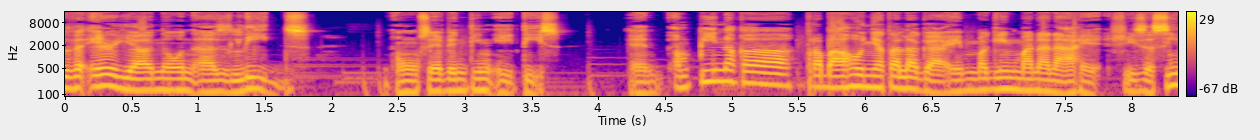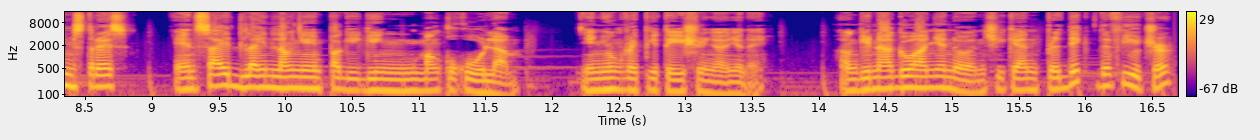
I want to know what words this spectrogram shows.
to the area known as Leeds noong 1780s. And ang pinaka trabaho niya talaga ay maging mananahe. She's a seamstress and sideline lang niya yung pagiging mangkukulam. Yan yung reputation niya yun eh. Ang ginagawa niya noon, she can predict the future.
